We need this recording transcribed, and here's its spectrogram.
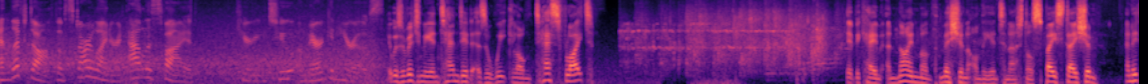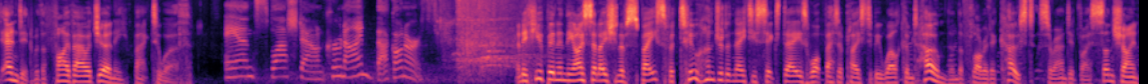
and liftoff of Starliner and Atlas V, carrying two American heroes. It was originally intended as a week long test flight. It became a nine month mission on the International Space Station, and it ended with a five hour journey back to Earth. And splashdown, Crew 9 back on Earth. And if you've been in the isolation of space for 286 days, what better place to be welcomed home than the Florida coast, surrounded by sunshine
